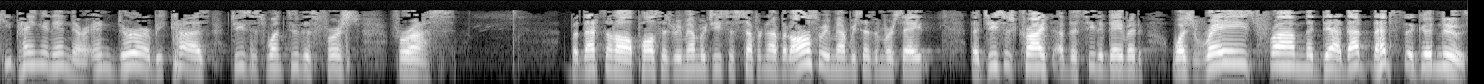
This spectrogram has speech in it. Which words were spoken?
Keep hanging in there. Endure because Jesus went through this first for us. But that's not all. Paul says, remember Jesus suffered not, but also remember, he says in verse 8, that Jesus Christ of the seed of David was raised from the dead. That, that's the good news.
